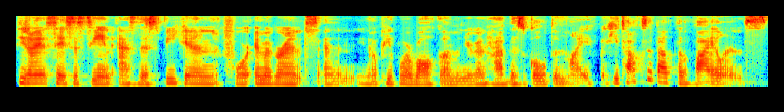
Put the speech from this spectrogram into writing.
the United States is seen as this beacon for immigrants, and you know people are welcome, and you're going to have this golden life. But he talks about the violence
